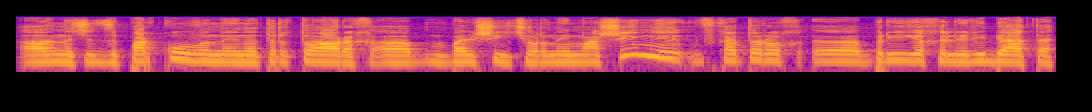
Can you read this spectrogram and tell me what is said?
а, значит, запаркованные на тротуарах а, большие черные машины, в которых а, приехали ребята,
